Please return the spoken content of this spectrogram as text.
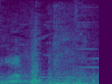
Look.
